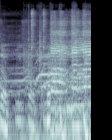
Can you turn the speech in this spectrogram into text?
soak. Please go.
